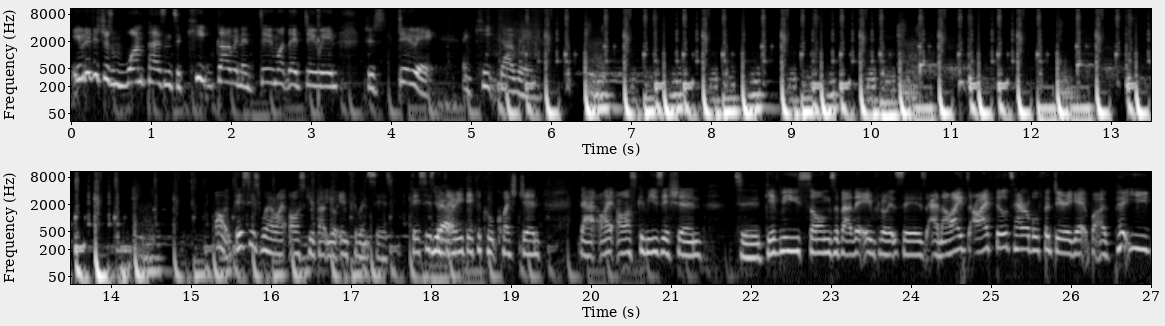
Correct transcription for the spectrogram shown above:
even if it's just one person to keep going and doing what they're doing. Just do it and keep going. Oh, this is where I ask you about your influences. This is Yeah. the very difficult question that I ask a musician to give me songs about their influences, and I I feel terrible for doing it, but I've put you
